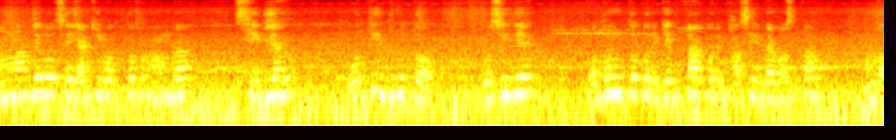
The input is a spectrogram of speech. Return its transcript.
আমাদেরও সেই একই বক্তব্য। আমরা সিবিআই অতি দ্রুত দোষীদের তদন্ত করে গ্রেপ্তার করে ফাঁসির ব্যবস্থা আমরা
